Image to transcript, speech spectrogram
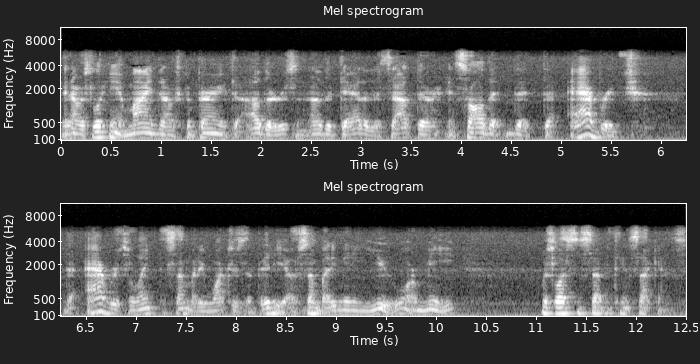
And I was looking at mine and I was comparing it to others and other data that's out there and saw that, that the average the average length that somebody watches a video, somebody meaning you or me, was less than 17 seconds.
